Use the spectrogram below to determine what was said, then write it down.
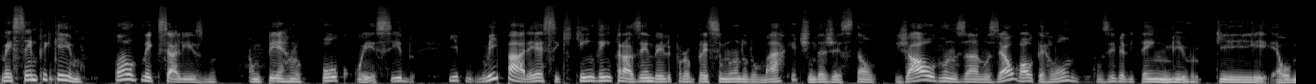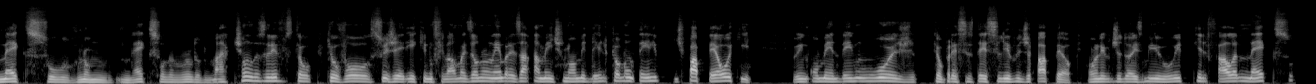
Mas sempre que complexialismo é um termo pouco conhecido, e me parece que quem vem trazendo ele para esse mundo do marketing, da gestão, já há alguns anos é o Walter Long. Inclusive, ele tem um livro que é o Nexo no, Nexo no mundo do marketing. Um dos livros que eu, que eu vou sugerir aqui no final, mas eu não lembro exatamente o nome dele, porque eu não tenho ele de papel aqui. Eu encomendei um hoje, que eu preciso desse livro de papel. É um livro de 2008 que ele fala Nexo,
